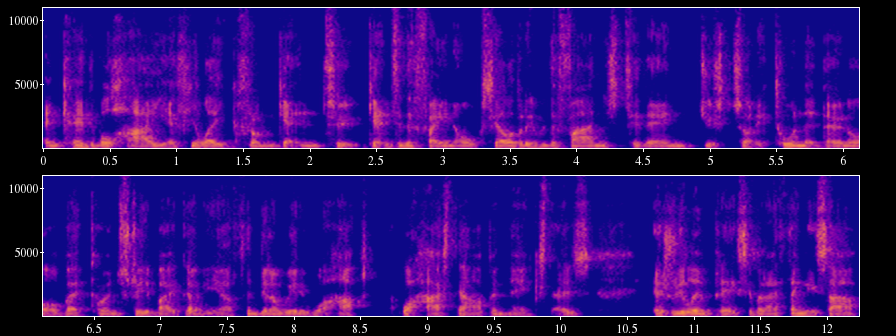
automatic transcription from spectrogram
incredible high, if you like, from getting to getting to the final, celebrating with the fans, to then just sort of toning it down a little bit, coming straight back down to earth and being aware of what happens, what has to happen next is is really impressive. And I think it's a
